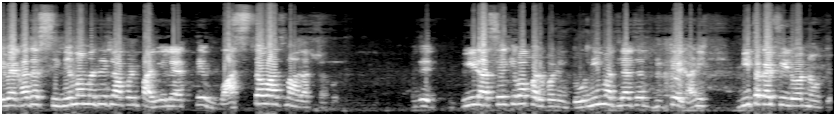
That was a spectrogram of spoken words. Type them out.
किंवा एखाद्या सिनेमामध्ये ज्या आपण पाहिलेल्या आहेत ते वास्तव आज महाराष्ट्रात होत. म्हणजे बीड असेल किंवा परभणी दोन्ही मधल्या ज्या डिटेल आणि मी तर काही फील्डवर नव्हतो.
